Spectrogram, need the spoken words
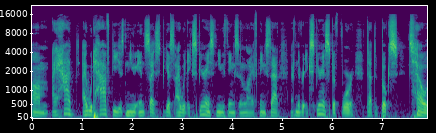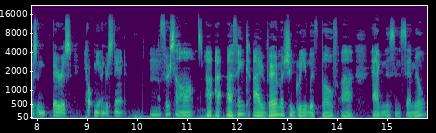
um, I had I would have these new insights because I would experience new things in life, things that I've never experienced before that the books tells and better help me understand. Mm, first of all, I, I think I very much agree with both uh, Agnes and Samuel.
